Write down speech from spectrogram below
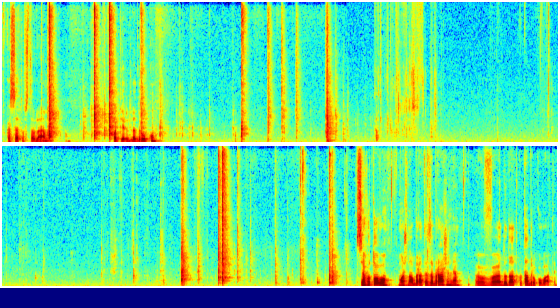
В касету вставляємо папір для друку. Все готово. Можна обрати зображення в додатку та друкувати.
